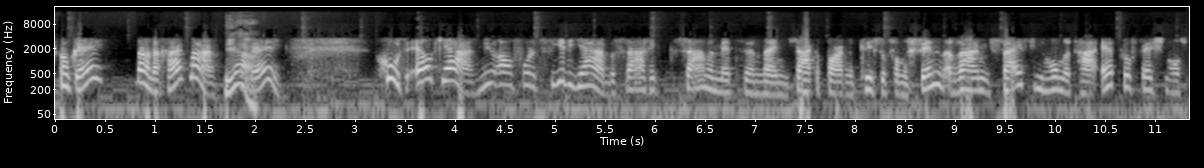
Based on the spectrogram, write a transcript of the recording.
Oké, okay. nou dan ga ik maar. Ja. Okay. Goed, elk jaar, nu al voor het vierde jaar, bevraag ik samen met uh, mijn zakenpartner Christophe van der Ven ruim 1500 HR-professionals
